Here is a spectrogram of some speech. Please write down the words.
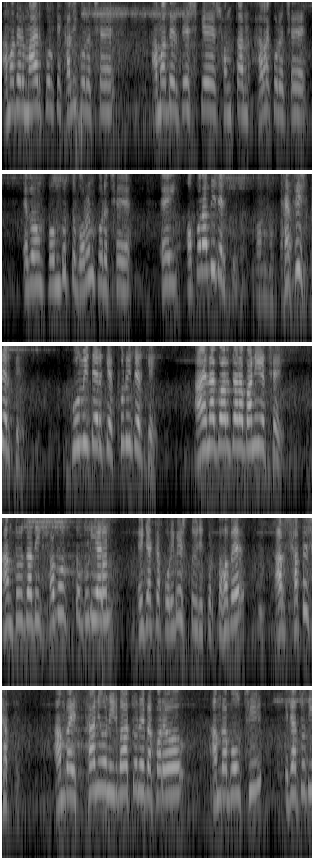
আমাদের মায়ের কোলকে খালি করেছে আমাদের দেশকে সন্তান হারা করেছে এবং পঙ্গুত্ব বরণ করেছে, এই অপরাধীদেরকে, ফ্যাসিস্টদেরকে কুমিদেরকে খুনিদেরকে আয়নাগর যারা বানিয়েছে, আন্তর্জাতিক সমস্ত দুনিয়ার এইটা একটা পরিবেশ তৈরি করতে হবে। আর সাথে সাথে আমরা স্থানীয় নির্বাচনের ব্যাপারেও আমরা বলছি, এটা যদি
